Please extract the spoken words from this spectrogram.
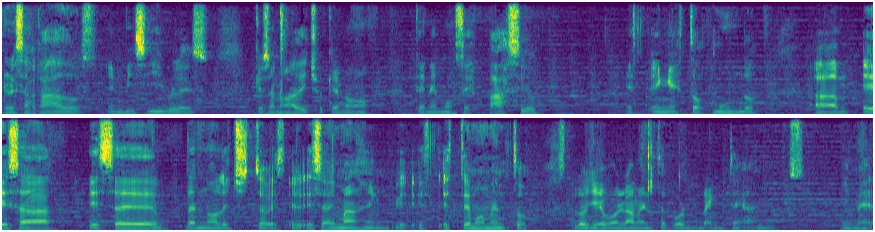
rezagados, invisibles, que se nos ha dicho que no tenemos espacio en estos mundos. Um, esa, ese the knowledge, e, esa imagen, e, este momento lo llevo en la mente por 20 años y me,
